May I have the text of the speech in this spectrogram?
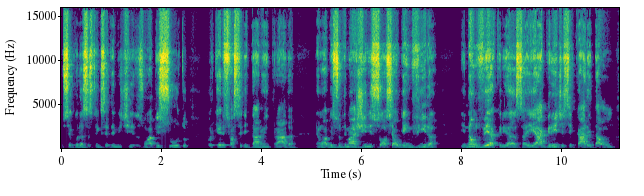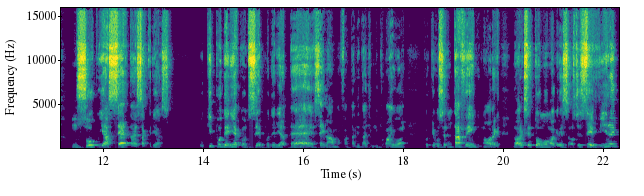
Os seguranças têm que ser demitidos, um absurdo porque eles facilitaram a entrada. É um absurdo. Imagine só se alguém vira e não vê a criança e agride esse cara e dá um, um soco e acerta essa criança. O que poderia acontecer? Poderia até, sei lá, uma fatalidade muito maior, porque você não está vendo. Na hora, na hora que você tomou uma agressão, você, você vira e,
